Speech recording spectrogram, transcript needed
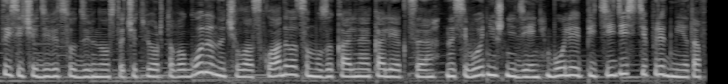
С 1994 года начала складываться музыкальная коллекция. На сегодняшний день более 50 предметов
